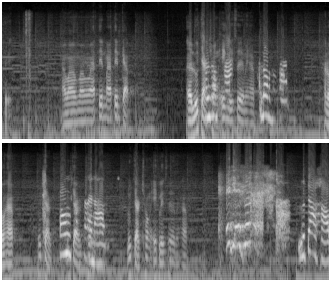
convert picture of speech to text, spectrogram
เฮ้ยเอามามามาเต้นมาเต้นกลับเออรู้จักช่อง X Laser ไหมครับฮัลโหลครับฮัลโหลครับ รู้จักต้องรู้จักอะไรนะครับรู้จักช่อง X Laser ไหมครับเอ็กเซอร์ รู้จักครับ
